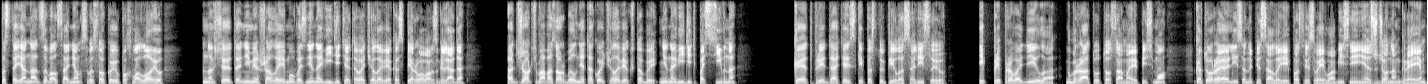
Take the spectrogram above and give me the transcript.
постоянно отзывался о нем с высокою похвалою, но все это не мешало ему возненавидеть этого человека с первого взгляда. А Джордж Бавазор был не такой человек, чтобы ненавидеть пассивно. Кэт предательски поступила с Алисою и припроводила к брату то самое письмо, которое Алиса написала ей после своего объяснения с Джоном Греем.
